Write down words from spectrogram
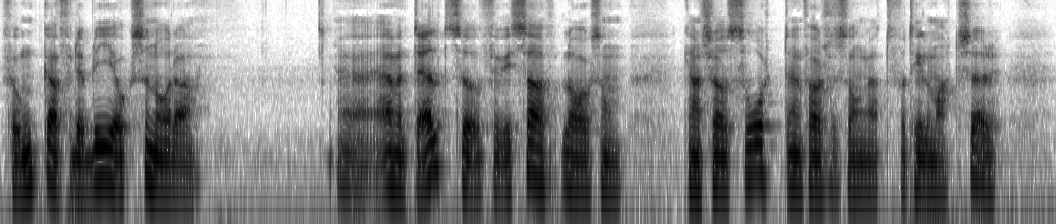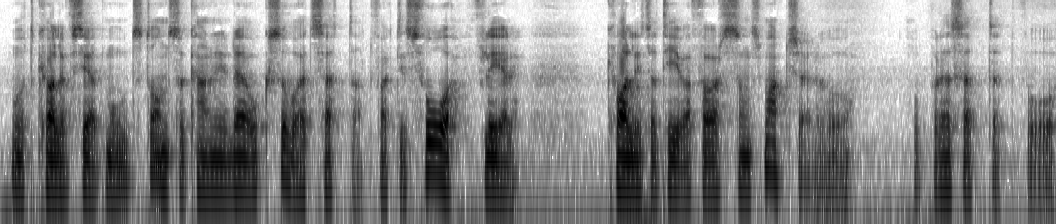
funkar. För det blir också några, eh, eventuellt så för vissa lag som kanske har svårt en försäsong att få till matcher mot kvalificerat motstånd så kan ju det också vara ett sätt att faktiskt få fler kvalitativa försäsongsmatcher och, och på det sättet få,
